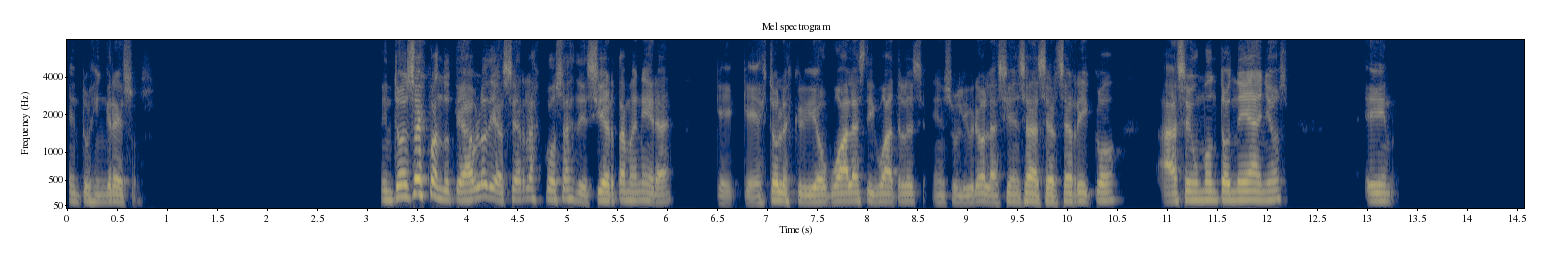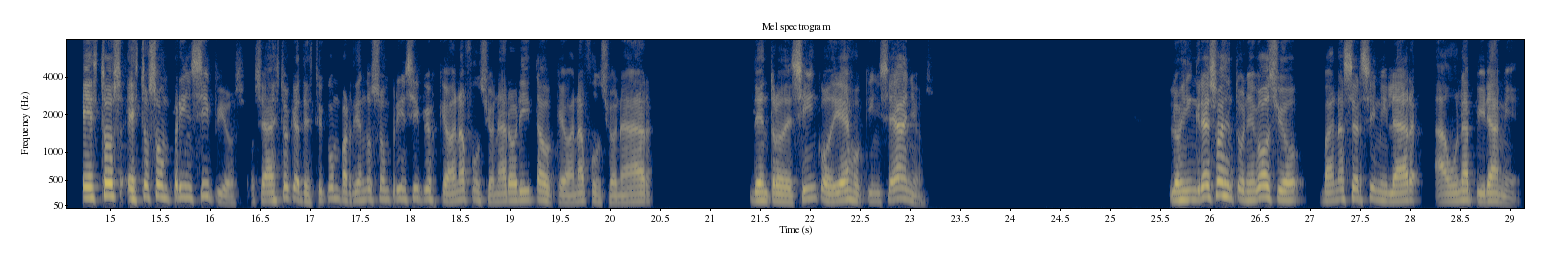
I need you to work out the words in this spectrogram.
en tus ingresos. Entonces, cuando te hablo de hacer las cosas de cierta manera, que, esto lo escribió Wallace D. Wattles en su libro La ciencia de hacerse rico hace un montón de años, eh, estos, estos son principios, o sea, esto que te estoy compartiendo son principios que van a funcionar ahorita o que van a funcionar dentro de 5, 10 o 15 años. Los ingresos en tu negocio van a ser similar a una pirámide,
